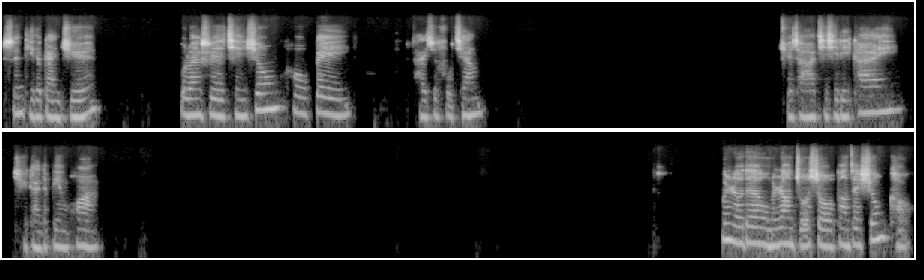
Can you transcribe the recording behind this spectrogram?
身体的感觉，不论是前胸、后背。还是腹腔。觉察气息离开躯干的变化。温柔的我们让左手放在胸口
